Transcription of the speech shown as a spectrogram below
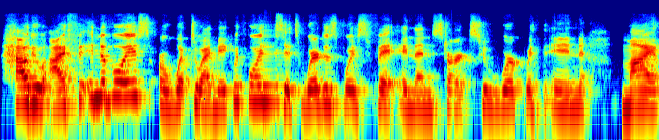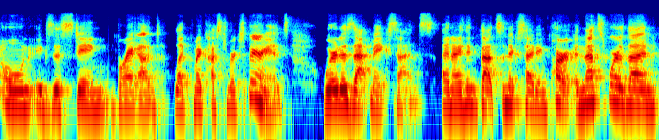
how do I fit into voice or what do I make with voice? It's where does voice fit and then start to work within my own existing brand, like my customer experience. Where does that make sense? And I think that's an exciting part. And that's where then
